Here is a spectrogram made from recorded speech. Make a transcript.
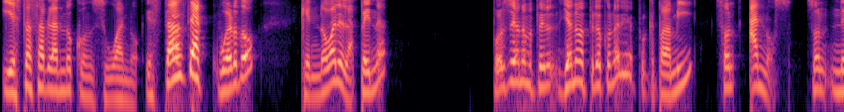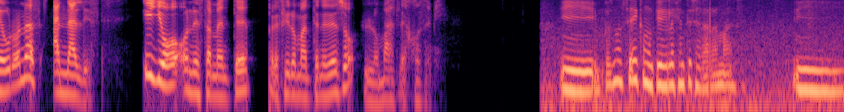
y estás hablando con su ano. ¿Estás de acuerdo que no vale la pena? Por eso ya no me peleo, ya no me peleo con nadie, porque para mí son anos, son neuronas anales. Y yo, honestamente, prefiero mantener eso lo más lejos de mí. Y pues no sé, como que la gente se agarra más. Y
